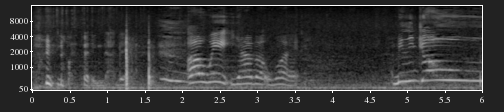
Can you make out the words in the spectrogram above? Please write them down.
We're not putting that in. Oh wait, yeah, but what? Amelie Joe.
